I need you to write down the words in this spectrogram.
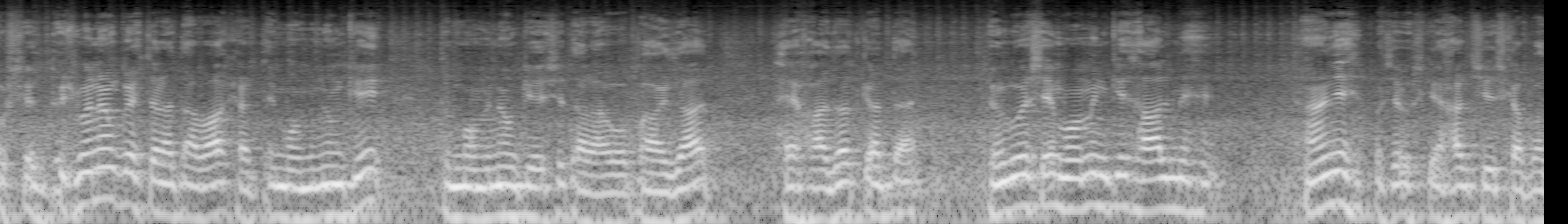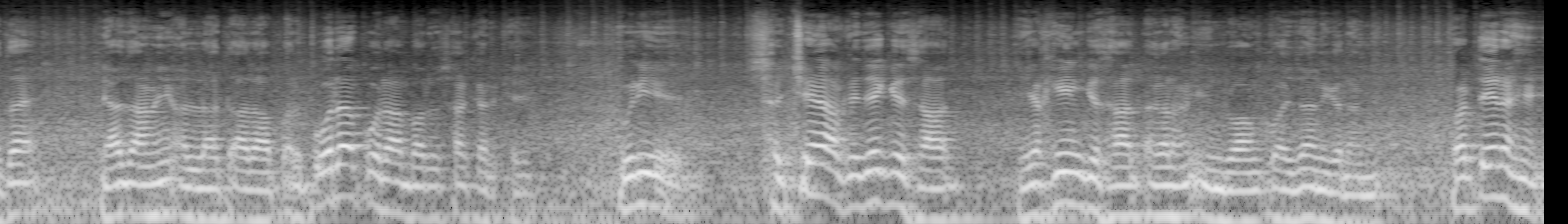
اس کے دشمنوں کو اس طرح تباہ کرتے مومنوں کی تو مومنوں کے اسی طرح وہ کاغذات حفاظت کرتا ہے۔ کیونکہ اسے مومن کس حال میں ہیں۔ ہاں جی اسے اس کے ہر چیز کا پتہ ہے۔ لہٰذا ہمیں اللہ تعالیٰ پر پورا پورا بھروسہ کر کے پوری سچے عقیدے کے ساتھ، یقین کے ساتھ اگر ہم ان دعاؤں کو اجان کریں پڑھتے رہیں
